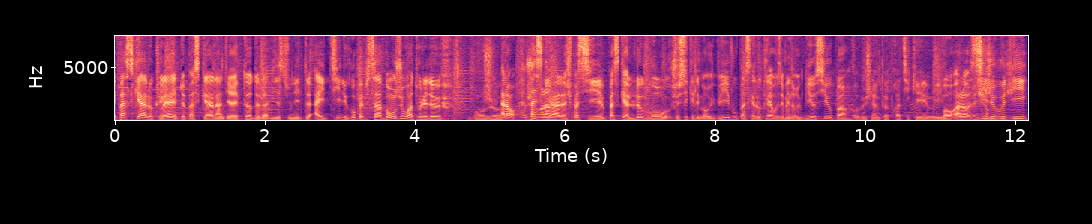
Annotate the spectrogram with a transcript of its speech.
et Pascal Auclair, et de Pascal, un directeur de la business unit IT du groupe EPSA. Bonjour à tous les deux. Bonjour. Alors, Bonjour, Pascal, Alain. je ne sais pas si Pascal Legros, je sais qu'il aime le rugby. Vous, Pascal Auclair, vous aimez le rugby aussi ou pas? Oh, ben, je l'ai un peu pratiqué, oui. Bon, alors si je vous dis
